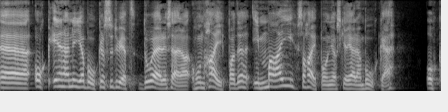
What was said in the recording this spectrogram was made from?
Eh, och i den här nya boken, så du vet, då är det så här, hon hypade, i maj så hypade hon, jag ska göra en boka. Och,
